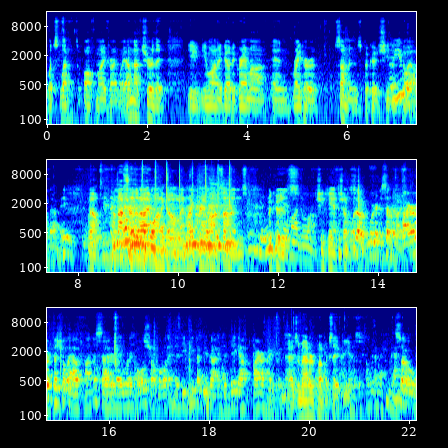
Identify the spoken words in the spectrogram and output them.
what's left off my driveway. I'm not sure that you, you want to go to grandma and write her summons because she didn't go out. Well, I'm not sure that I want to go and write grandma a summons because she can't shovel So out. we're gonna send a her fire hydrant. official out on a Saturday with a coal shovel and the DPW guy to dig out fire hydrants. As a matter of public safety, yes. Okay. So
